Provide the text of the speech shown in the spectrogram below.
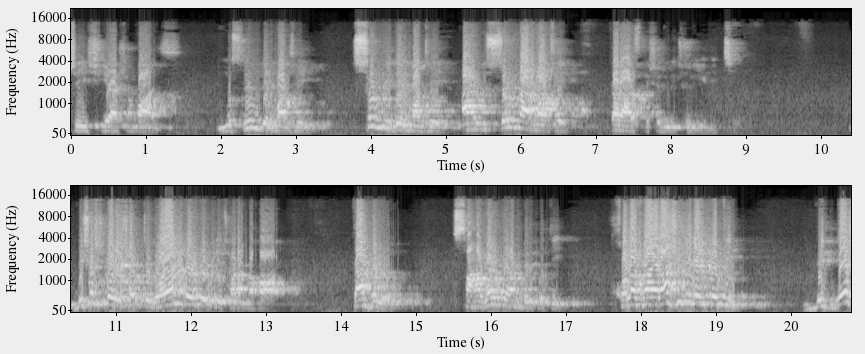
সেই শিয়া সমাজ মুসলিমদের মাঝে, সুন্নিদের মাঝে আহল সন্ন্যার মাঝে তারা আজকে সেগুলি ছড়িয়ে দিচ্ছে। বিশেষ করে সবচেয়ে ভয়ঙ্কর যেগুলি ছড়ানো হয়, তা হল সাহাবাই কেরামদের প্রতি, খোলাফায় রাশিদিনের প্রতি বিদ্বেষ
